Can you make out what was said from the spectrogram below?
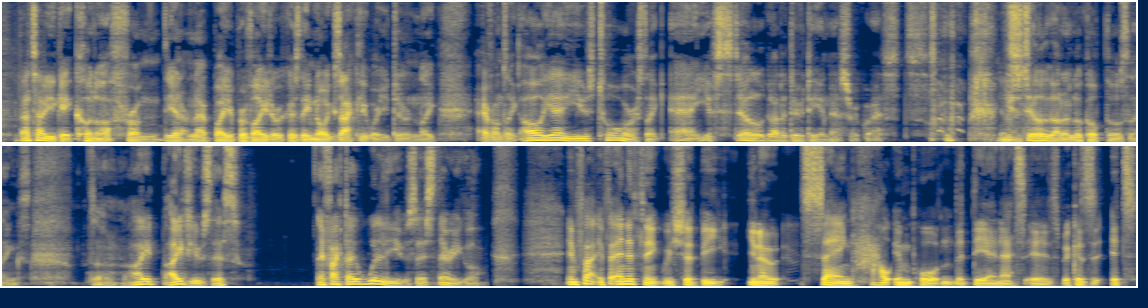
That's how you get cut off from the internet by your provider because they know exactly what you're doing. Like everyone's like, "Oh yeah, use Tor." It's like, eh, you've still got to do DNS requests. you still got to look up those things. So I I'd use this. In fact, I will use this. There you go. In fact, if anything, we should be, you know, saying how important the DNS is because it's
